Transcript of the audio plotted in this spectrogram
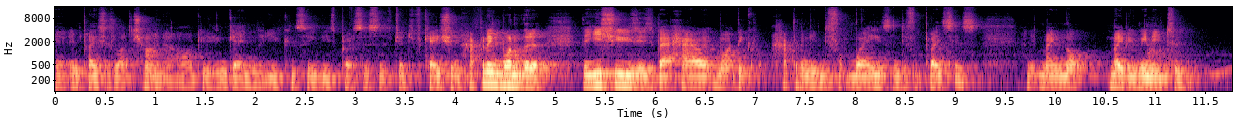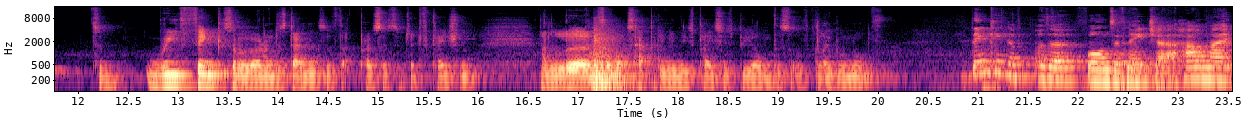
uh, in places like China, arguing again that you can see these processes of gentrification happening. One of the, the issues is about how it might be happening in different ways in different places, and it may not. Maybe we need to to rethink some of our understandings of that process of gentrification and learn from what's happening in these places beyond the sort of global north. Thinking of other forms of nature, how might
